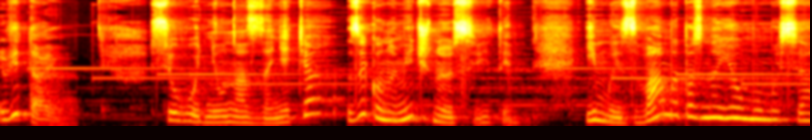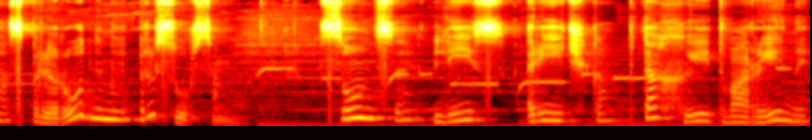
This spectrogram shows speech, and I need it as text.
Вітаю! Сьогодні у нас заняття з економічної освіти, і ми з вами познайомимося з природними ресурсами: сонце, ліс, річка, птахи, тварини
